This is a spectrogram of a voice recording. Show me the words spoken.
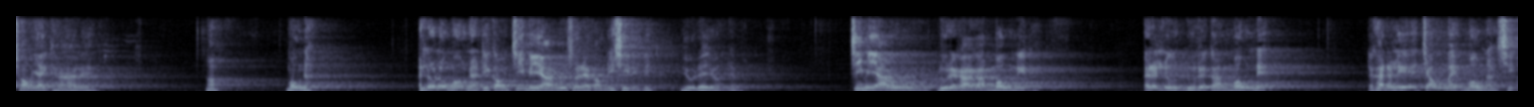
ချောင်းရိုက်ခံရတယ်ဟာမုံတာအလုံးလုံးမုံတာဒီကောင်ကြည့်မရဘူးဆိုတဲ့ကောင်တွေရှိတယ်လေမြို့ရဲရွာထဲမှာ ကြည့်မရဘူးလူတကာကမုန်းနေတယ်အဲ့ဒါလို့လူတကာမုန်းတဲ့တခါတလေအကြောင်းမဲ့မုန်းတာရှိတယ်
